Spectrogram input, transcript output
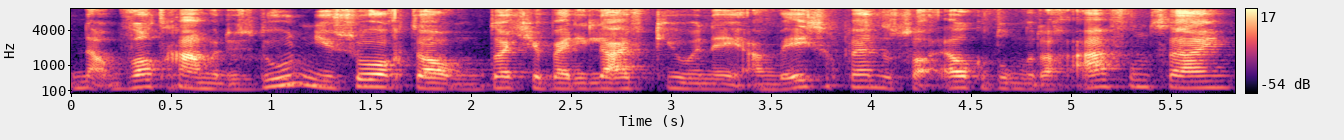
nou, wat gaan we dus doen? Je zorgt dan dat je bij die live QA aanwezig bent. Dat zal elke donderdagavond zijn.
